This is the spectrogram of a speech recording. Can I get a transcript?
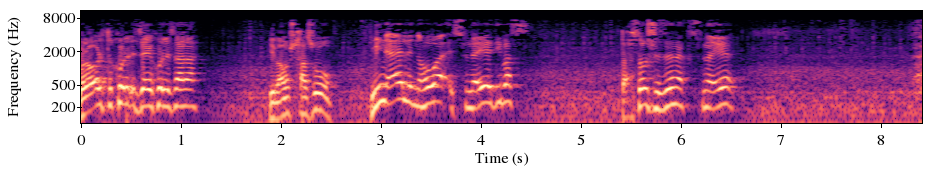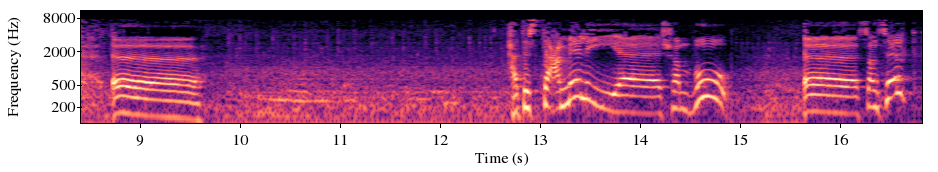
ولو قلت كل زي كل سنة يبقى مش هصوم مين قال إن هو الثنائية دي بس؟ ما تحصرش ذهنك في الثنائيات آه. هتستعملي آه، شامبو آه، سانسيلك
